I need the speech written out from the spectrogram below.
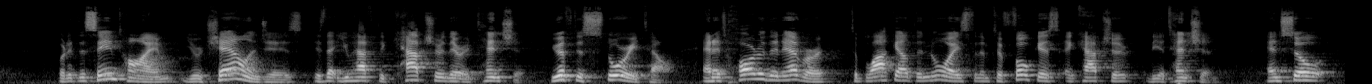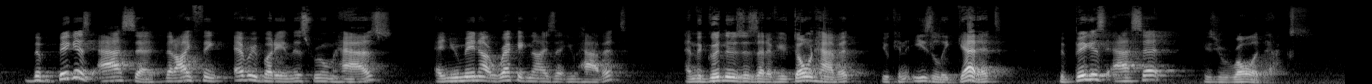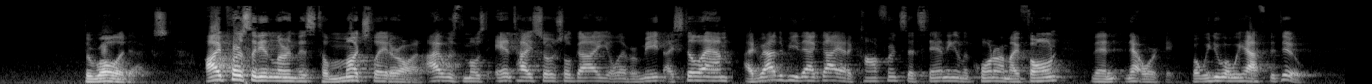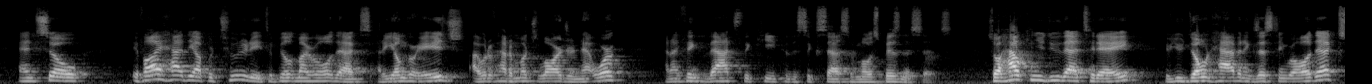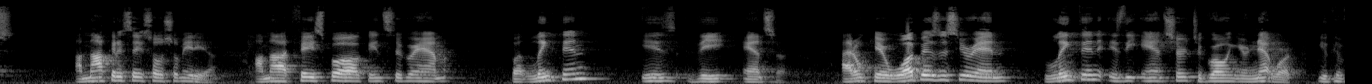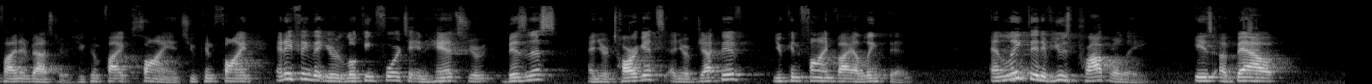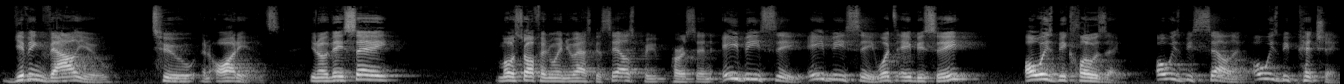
But at the same time, your challenge is, is that you have to capture their attention. You have to story tell. And it's harder than ever to block out the noise for them to focus and capture the attention. And so the biggest asset that I think everybody in this room has, and you may not recognize that you have it, and the good news is that if you don't have it, you can easily get it. The biggest asset is your Rolodex. The Rolodex. I personally didn't learn this till much later on. I was the most antisocial guy you'll ever meet. I still am. I'd rather be that guy at a conference that's standing in the corner on my phone than networking. But we do what we have to do. And so if I had the opportunity to build my Rolodex at a younger age, I would have had a much larger network. And I think that's the key to the success of most businesses. So, how can you do that today if you don't have an existing Rolodex? I'm not going to say social media. I'm not Facebook, Instagram, but LinkedIn is the answer. I don't care what business you're in, LinkedIn is the answer to growing your network. You can find investors, you can find clients, you can find anything that you're looking for to enhance your business and your targets and your objective, you can find via LinkedIn. And LinkedIn, if used properly, is about giving value to an audience. You know, they say most often when you ask a salesperson, ABC, ABC, what's ABC? Always be closing, always be selling, always be pitching.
